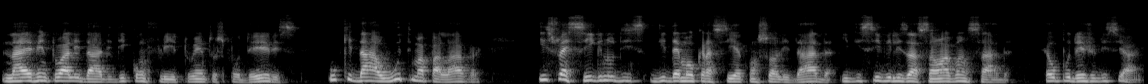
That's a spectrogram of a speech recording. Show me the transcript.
na eventualidade de conflito entre os poderes, o que dá a última palavra, isso é signo de, de democracia consolidada e de civilização avançada. É o poder judiciário.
